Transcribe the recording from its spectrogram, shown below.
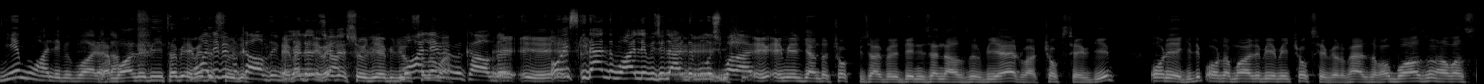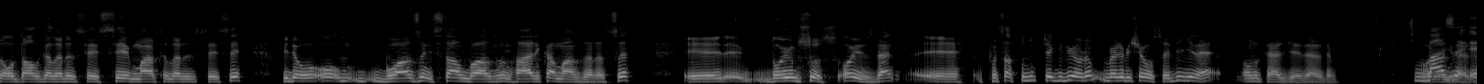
niye muhallebi bu arada? Ya muhallebiyi tabii eve de Muhallebi mi söyle kaldı Bilal eve, de- eve de söyleyebiliyorsun muhallebi ama. mi kaldı? E, e, o e, eskiden de muhallebicilerde Ee, buluşmalar. E- Emirgan'da çok güzel böyle denize nazır bir yer var. Çok sevdiğim. Oraya gidip orada muhallebi yemeyi çok seviyorum her zaman. Boğazın havası, o dalgaların sesi, martıların sesi. Bir de o, o Boğaz'ın, İstanbul Boğazı'nın harika manzarası. Ee, doyumsuz. O yüzden e, fırsat buldukça gidiyorum. Böyle bir şey olsaydı yine onu tercih ederdim. Şimdi Oraya bazı giderdim.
